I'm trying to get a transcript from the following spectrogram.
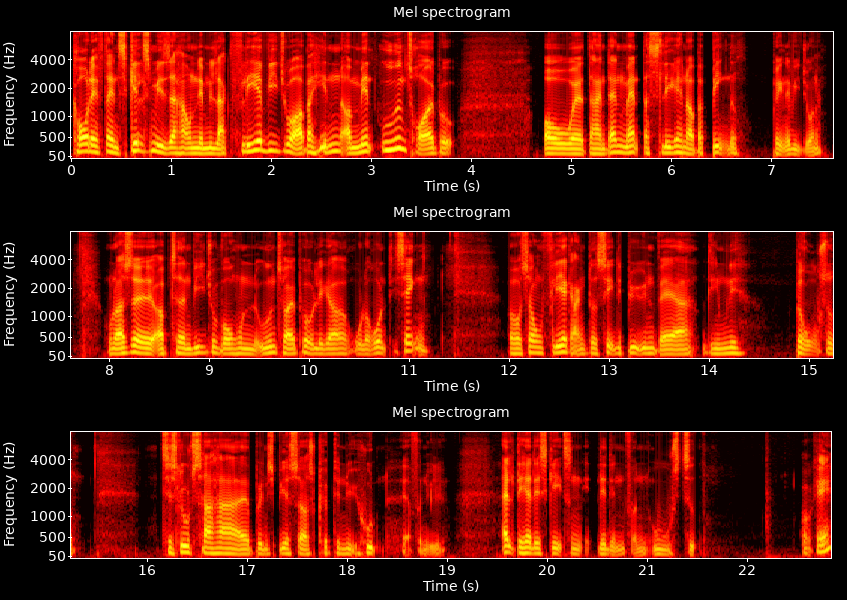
Kort efter en skilsmisse har hun nemlig lagt flere videoer op af hende og mænd uden trøje på. Og øh, der er endda en mand, der slikker hende op af benet på en af videoerne. Hun har også øh, optaget en video, hvor hun uden tøj på ligger og ruller rundt i sengen. Og så er hun flere gange blevet set i byen være rimelig beruset. Til slut så har øh, Britney Spears så også købt en ny hund her for nylig. Alt det her det er sket sådan lidt inden for en uges tid. Okay?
